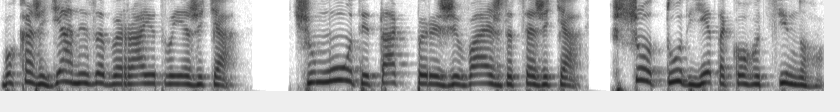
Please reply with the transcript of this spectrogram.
Бог каже: Я не забираю твоє життя. Чому ти так переживаєш за це життя? Що тут є такого цінного?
